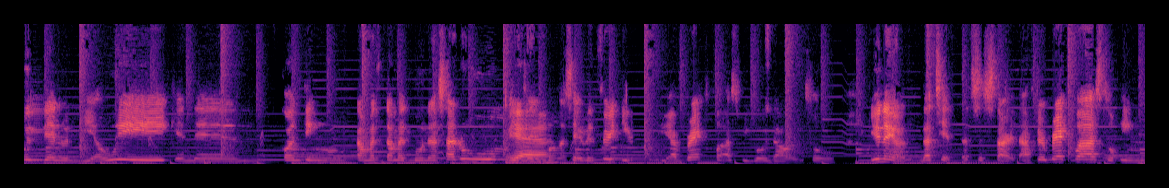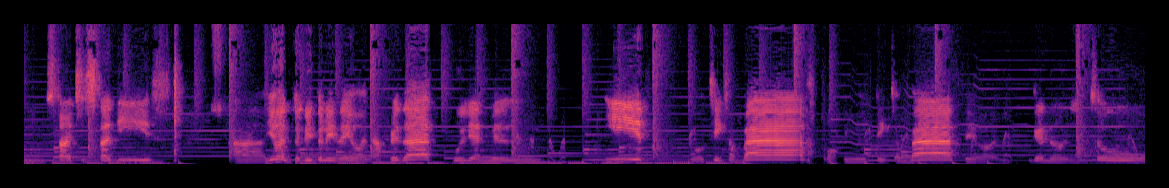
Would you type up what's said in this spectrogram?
Julian would be awake, and then konting tamad-tamad muna sa room. Yeah. And then mga 7.30, we have breakfast, we go down. So, yun na yun. That's it. That's the start. After breakfast, looking, starts his studies uh, yun, tuloy-tuloy na yun. After that, Julian will eat, will take a bath, Walking will take a bath, yun. Ganun. So,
